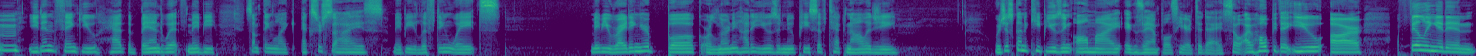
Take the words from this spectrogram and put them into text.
mm, you didn't think you had the bandwidth? Maybe something like exercise, maybe lifting weights, maybe writing your book or learning how to use a new piece of technology. We're just going to keep using all my examples here today. So I hope that you are filling it in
